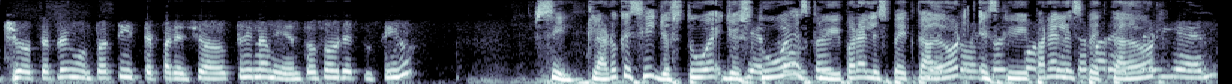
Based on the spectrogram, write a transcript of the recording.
Yo te pregunto a ti, ¿te pareció adoctrinamiento sobre tus hijos? Sí, claro que sí. Yo estuve, yo estuve, escribí para el espectador, escribí para el espectador. Bien?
